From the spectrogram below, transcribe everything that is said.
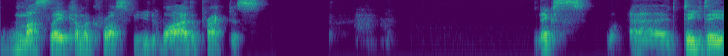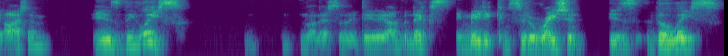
Must they come across for you to buy the practice? Next uh, DD item is the lease. Not necessarily DD item, but next immediate consideration is the lease.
